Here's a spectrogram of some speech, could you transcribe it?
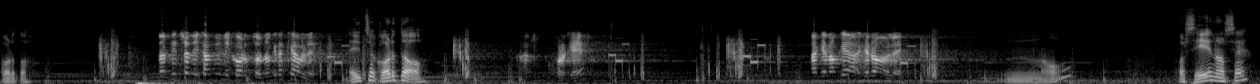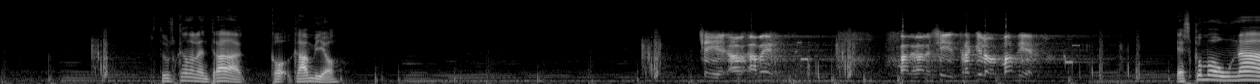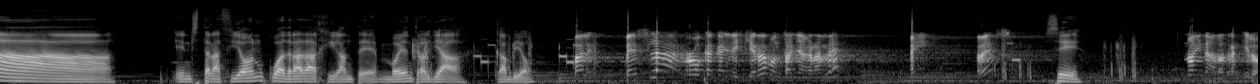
Corto. No has dicho ni cambio ni corto, ¿no quieres que hable? He dicho corto. ¿Por qué? Ah, que no, que, que no hable. No. ¿O sí? No sé. Estoy buscando la entrada. Co- cambio. Sí, a, a ver. Vale, vale, sí, tranquilo, más bien. Es como una instalación cuadrada gigante. Voy a entrar ya. Cambio. Vale, ¿ves la roca que hay a la izquierda, montaña grande? Ahí, ¿la ves? Sí. No hay nada, tranquilo.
